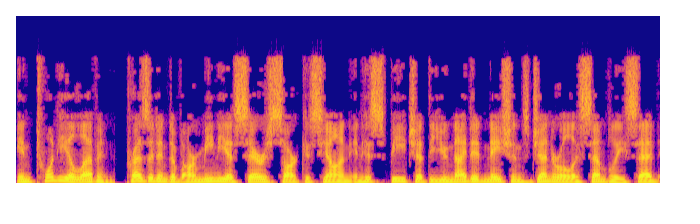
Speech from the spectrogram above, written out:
In 2011, President of Armenia Serge Sarkisyan in his speech at the United Nations General Assembly said,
